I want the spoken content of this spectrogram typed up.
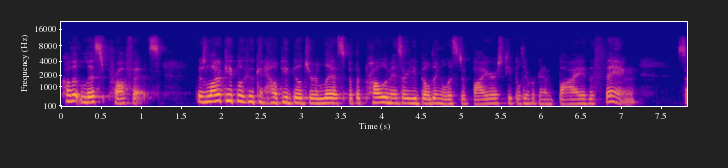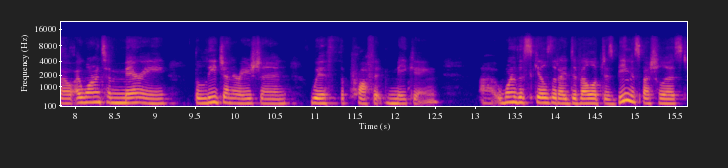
Called it List Profits. There's a lot of people who can help you build your list, but the problem is, are you building a list of buyers, people who are going to buy the thing? So I wanted to marry the lead generation with the profit making. Uh, one of the skills that I developed as being a specialist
